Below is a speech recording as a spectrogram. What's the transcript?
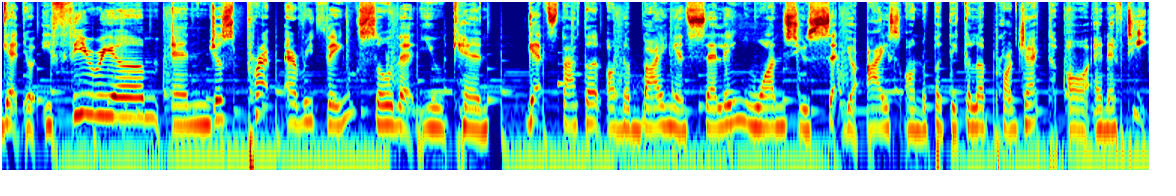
get your Ethereum, and just prep everything so that you can get started on the buying and selling once you set your eyes on a particular project or NFT.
